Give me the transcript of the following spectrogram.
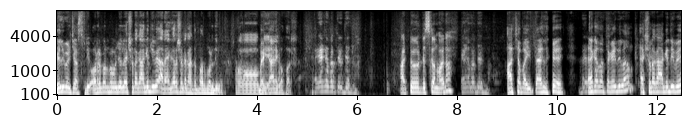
ডেলিভারি চার্জ ফ্রি অর্ডার কনফার্মের জন্য একশো টাকা আগে দিবে আর এগারোশো টাকা হাতে পর পর দিবে ভাই ডাইরেক্ট অফার আর একটু ডিসকাউন্ট হয় না? আচ্ছা ভাই তাহলে এক হাজার টাকাই দিলাম একশো টাকা আগে দিবে।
